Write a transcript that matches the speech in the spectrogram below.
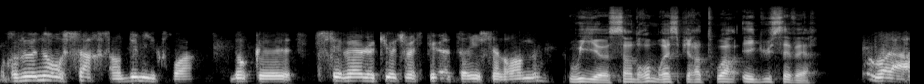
revenons au SARS en 2003. Donc, Severe Acute Respiratory Syndrome. Oui, syndrome respiratoire aigu sévère. Voilà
